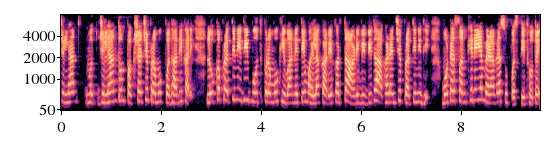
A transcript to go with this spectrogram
जिल्ह्यांतून पक्षाचे प्रमुख पदाधिकारी लोकप्रतिनिधी बूथ प्रमुख युवा नेते महिला कार्यकर्ता आणि विविध आघाड्यांचे प्रतिनिधी मोठ्या संख्येने या मेळाव्यास उपस्थित होते.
